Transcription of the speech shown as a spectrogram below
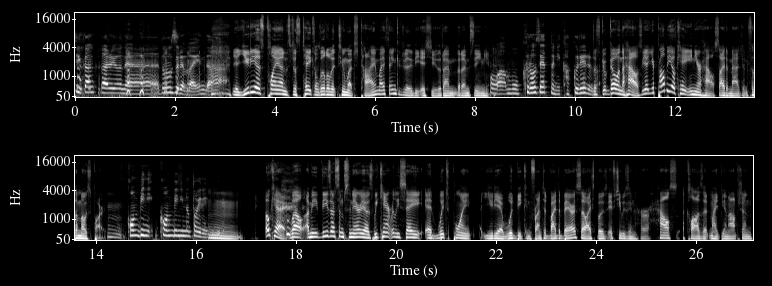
時間かかるよね。どうすればいいんだ Yeah, Yudia's plans just take a little bit too much time. I think is really the issue that I'm that I'm seeing here. もうクローゼットに隠れるわ Just go, go in the house. Yeah, you're probably okay in your house, I'd imagine, for the most part. うんコンビニ、コンビニのトイレに入れる。Mm. Okay, well, I mean, these are some scenarios. We can't really say at which point Yurie would be confronted by the bear. So I suppose if she was in her house, a closet might be an option.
